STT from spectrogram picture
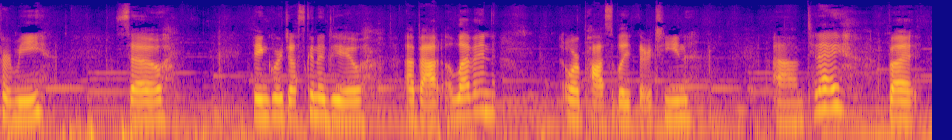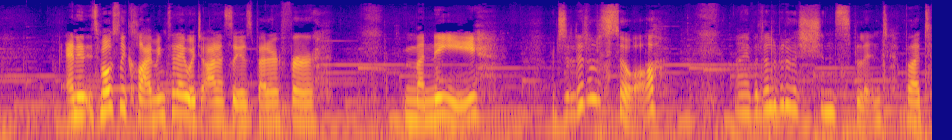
for me. So I think we're just gonna do about 11 or possibly 13 um, today, but, and it's mostly climbing today, which honestly is better for my knee, which is a little sore. I have a little bit of a shin splint, but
